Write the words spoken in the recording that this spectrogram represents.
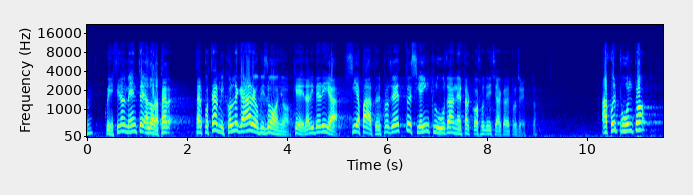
Mm? Quindi finalmente, allora, per, per, potermi collegare ho bisogno che la libreria sia parte del progetto e sia inclusa nel percorso di ricerca del progetto. A quel punto,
